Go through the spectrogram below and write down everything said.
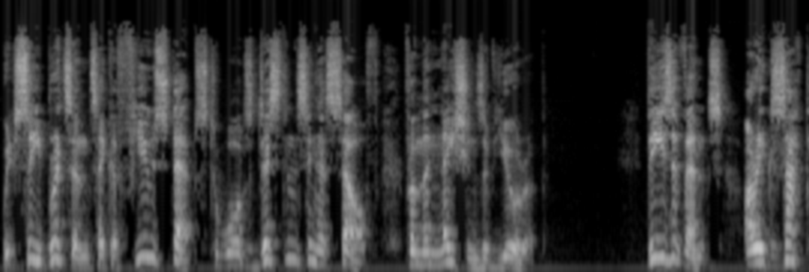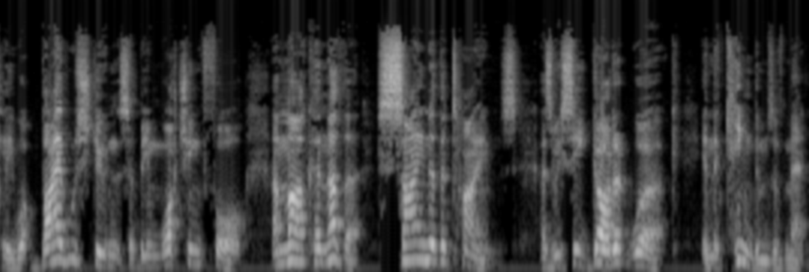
which see Britain take a few steps towards distancing herself from the nations of Europe. These events are exactly what Bible students have been watching for and mark another sign of the times as we see God at work in the kingdoms of men.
